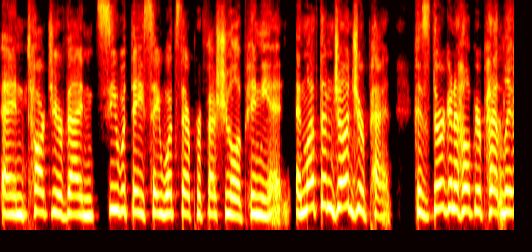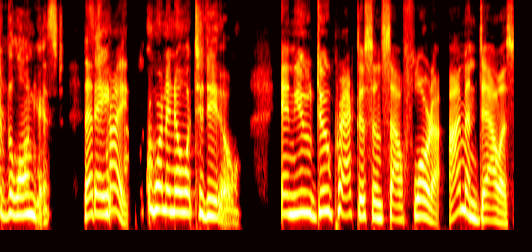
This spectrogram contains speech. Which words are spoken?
and talk to your vet and see what they say. What's their professional opinion and let them judge your pet because they're going to help your pet live the longest. That's say, right. I want to know what to do. And you do practice in South Florida. I'm in Dallas.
